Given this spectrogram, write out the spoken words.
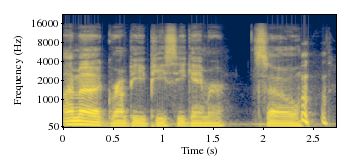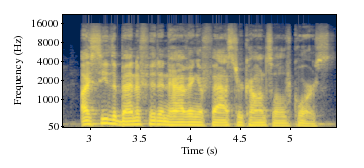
I'm a grumpy PC gamer, so I see the benefit in having a faster console. Of course,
